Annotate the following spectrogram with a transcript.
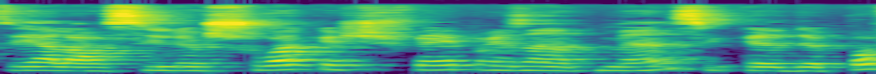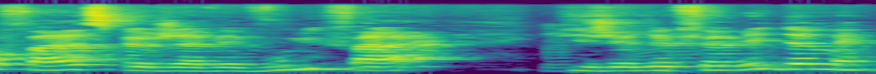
Tu sais, alors c'est le choix que je fais présentement, c'est que de pas faire ce que j'avais voulu faire, puis je le ferai demain.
